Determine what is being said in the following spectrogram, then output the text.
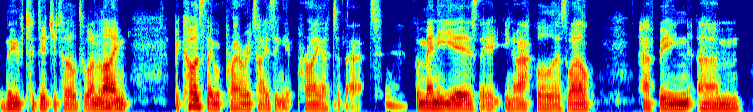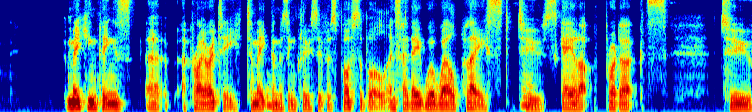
move to digital to online. Mm. Because they were prioritizing it prior to that, mm. for many years, they, you know, Apple as well, have been um, making things uh, a priority to make them mm. as inclusive as possible and so they were well placed to mm. scale up products to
